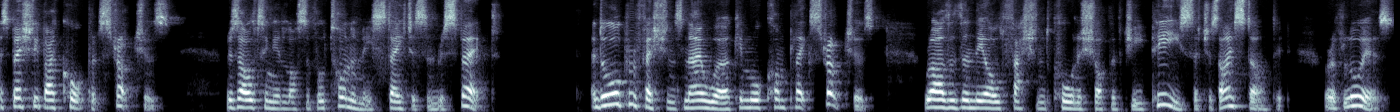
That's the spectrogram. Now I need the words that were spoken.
especially by corporate structures, resulting in loss of autonomy, status, and respect. And all professions now work in more complex structures rather than the old fashioned corner shop of GPs, such as I started, or of lawyers.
